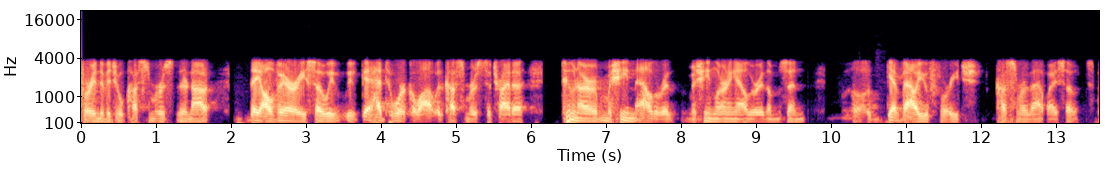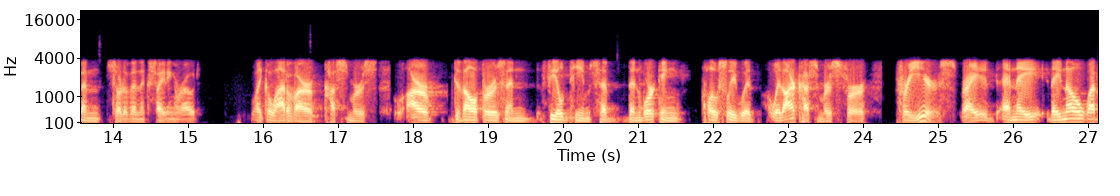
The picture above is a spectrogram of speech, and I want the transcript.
for individual customers, they're not, they all vary. So we've, we've had to work a lot with customers to try to tune our machine algorithm, machine learning algorithms and uh, get value for each customer that way. So it's been sort of an exciting road. Like a lot of our customers, our developers and field teams have been working closely with with our customers for for years, right? And they they know what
